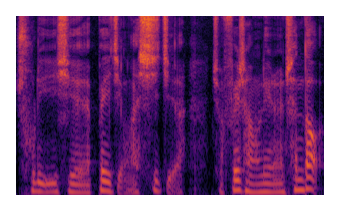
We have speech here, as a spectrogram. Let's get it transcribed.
处理一些背景啊细节，就非常令人称道。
